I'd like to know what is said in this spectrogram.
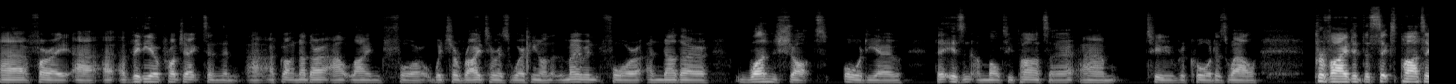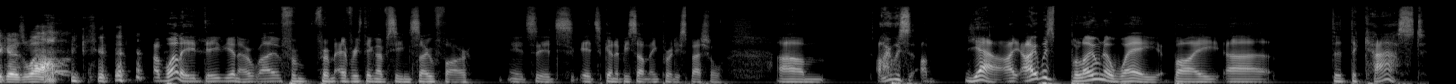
uh, for a, a a video project, and then uh, I've got another outline for which a writer is working on at the moment for another one shot audio that isn't a multi parter um, to record as well, provided the six parter goes well. Uh, well, it, you know, uh, from from everything I've seen so far, it's it's it's going to be something pretty special. Um, I was, uh, yeah, I, I was blown away by uh, the the cast.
